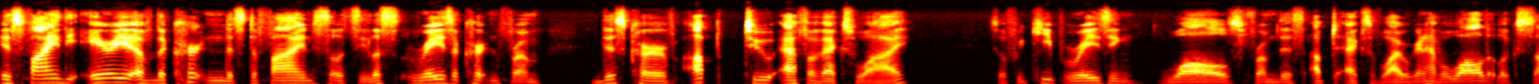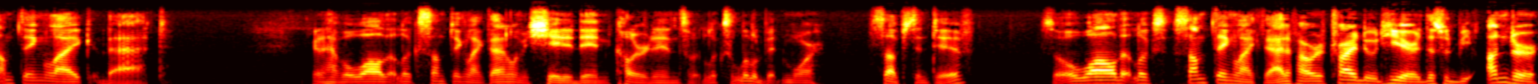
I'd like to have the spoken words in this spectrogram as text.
is find the area of the curtain that's defined. So let's see, let's raise a curtain from this curve up to f of xy. So if we keep raising walls from this up to x of y, we're going to have a wall that looks something like that. We're going to have a wall that looks something like that. Let me shade it in, color it in so it looks a little bit more substantive. So a wall that looks something like that. If I were to try to do it here, this would be under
